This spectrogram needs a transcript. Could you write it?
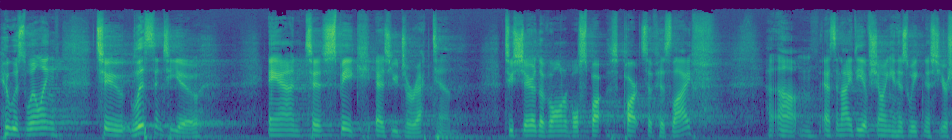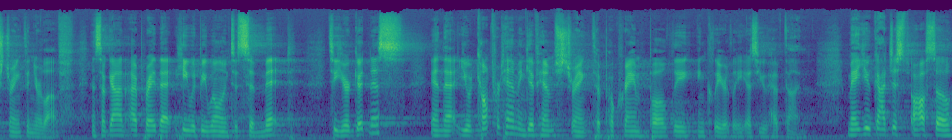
who was willing to listen to you and to speak as you direct him, to share the vulnerable parts of his life um, as an idea of showing in his weakness your strength and your love. And so, God, I pray that he would be willing to submit to your goodness and that you would comfort him and give him strength to proclaim boldly and clearly as you have done. May you, God, just also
